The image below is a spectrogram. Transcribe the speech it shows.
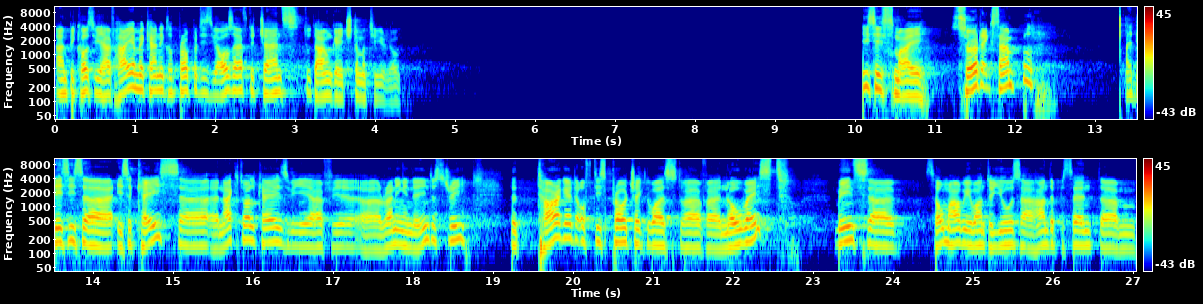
And because we have higher mechanical properties, we also have the chance to down-gauge the material. This is my third example. This is a, is a case, uh, an actual case we have uh, running in the industry. The target of this project was to have uh, no waste, means uh, somehow we want to use 100% um,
